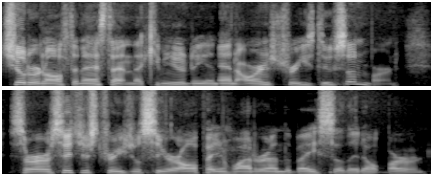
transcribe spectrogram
Children often ask that in the community, and, and orange trees do sunburn. So our citrus trees you'll see are all painted white around the base so they don't burn,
